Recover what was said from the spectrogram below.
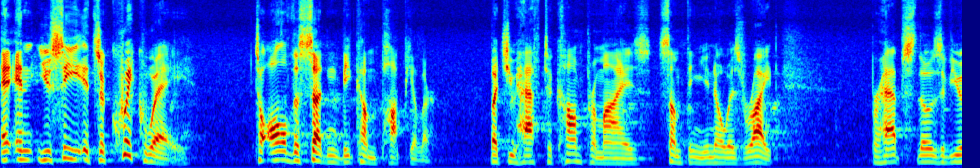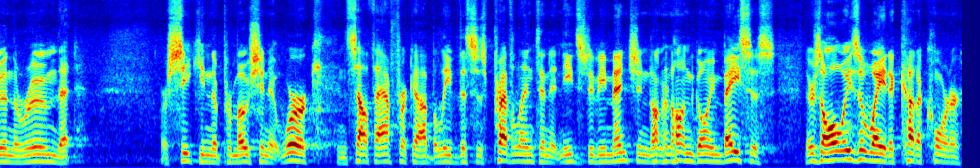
And, and, you see, it's a quick way to all of a sudden become popular, but you have to compromise something you know is right. Perhaps those of you in the room that are seeking the promotion at work in South Africa, I believe this is prevalent and it needs to be mentioned on an ongoing basis. There's always a way to cut a corner.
